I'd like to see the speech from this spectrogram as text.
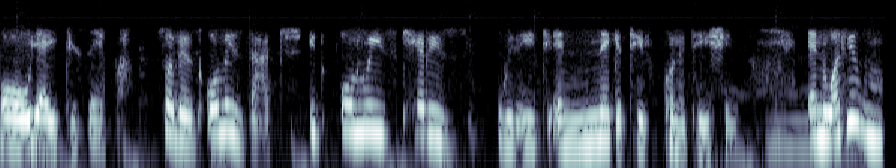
or uyayideserva so there's always that. It always carries with it a negative connotation. And what is m-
